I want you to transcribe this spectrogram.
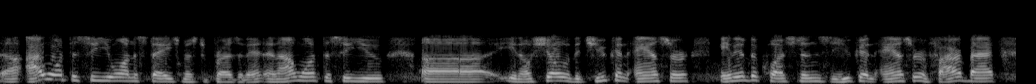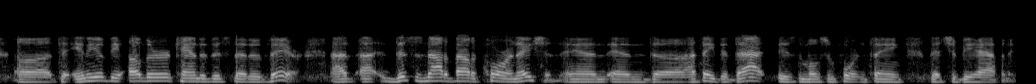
Uh, I want to see you on the stage, Mr. President, and I want to see you uh, you know show that you can answer any of the questions, you can answer and fire back uh, to any of the other candidates that are there. I, I, this is not about a coronation, and and uh, I think that that is the most important thing that should be happening.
